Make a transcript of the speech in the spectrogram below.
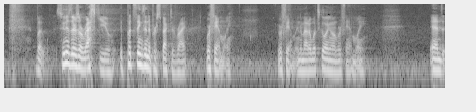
but as soon as there's a rescue, it puts things into perspective, right? We're family. We're family. No matter what's going on, we're family. And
